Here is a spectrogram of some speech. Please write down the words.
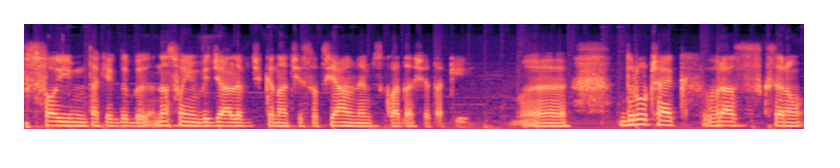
w swoim, tak jak gdyby, na swoim wydziale w dziekanacie socjalnym składa się taki druczek wraz z, kserą,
